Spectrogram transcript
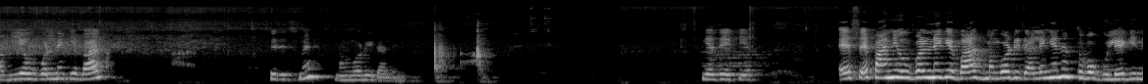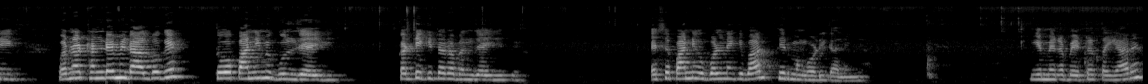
अब ये उबलने के बाद फिर इसमें मंगोड़ी डालेंगे। ये देखिए, ऐसे पानी उबलने के बाद मंगोड़ी डालेंगे ना तो वो घुलेगी नहीं। वरना ठंडे में डाल दोगे तो वो पानी में घुल जाएगी। कट्टी की तरह बन जाएगी फिर। ऐसे पानी उबलने के बाद फिर मंगोड़ी डालेंगे। ये मेरा बेटर तैयार है।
